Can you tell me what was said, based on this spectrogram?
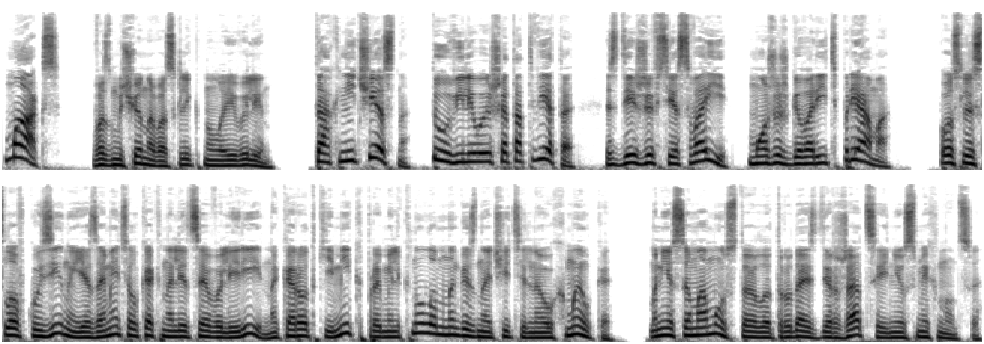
Макс, возмущенно воскликнула Эвелин. Так нечестно. Ты увиливаешь от ответа. Здесь же все свои. Можешь говорить прямо. После слов кузины я заметил, как на лице Валерии на короткий миг промелькнула многозначительная ухмылка. Мне самому стоило труда сдержаться и не усмехнуться.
